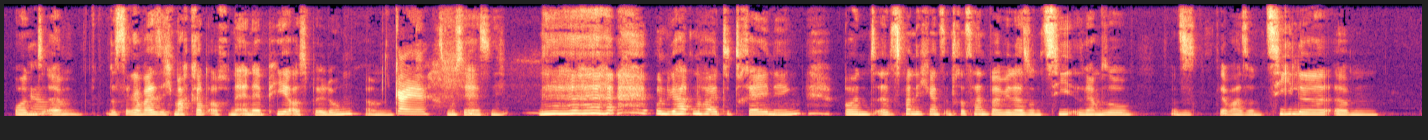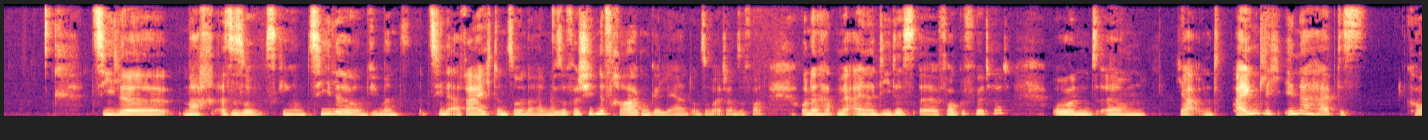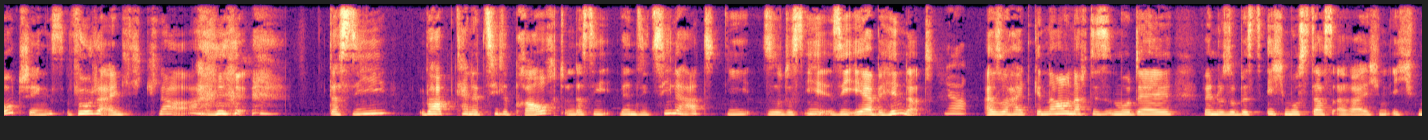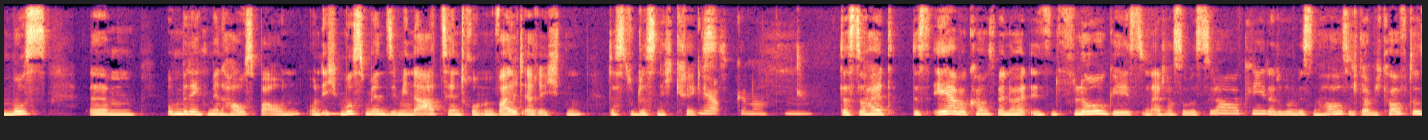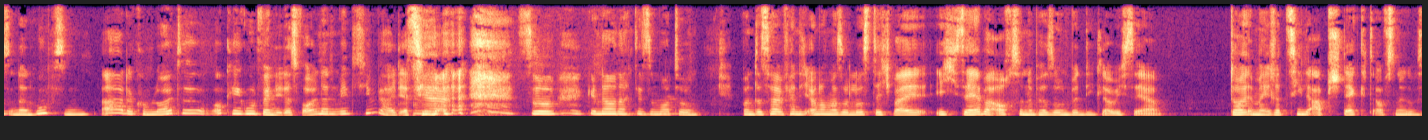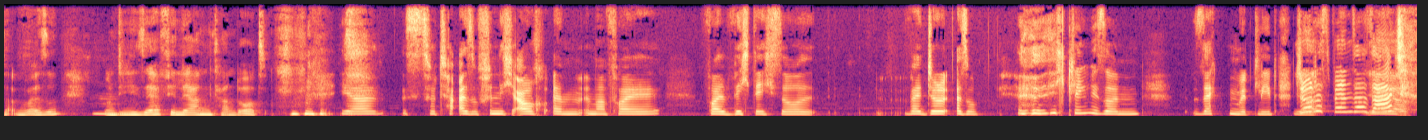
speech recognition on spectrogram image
Und ja. ähm, lustigerweise, ich mache gerade auch eine NLP-Ausbildung. Ähm, Geil. Das muss ja jetzt nicht. und wir hatten heute Training und äh, das fand ich ganz interessant, weil wir da so ein Ziel, wir haben so, also da war so ein Ziele, ähm, Ziele mach, also so, es ging um Ziele und wie man Ziele erreicht und so. Und da haben wir so verschiedene Fragen gelernt und so weiter und so fort. Und dann hatten wir eine, die das äh, vorgeführt hat. Und ähm, ja, und eigentlich innerhalb des Coachings wurde eigentlich klar, dass sie überhaupt keine Ziele braucht und dass sie, wenn sie Ziele hat, die so dass sie eher behindert. Ja. Also halt genau nach diesem Modell, wenn du so bist, ich muss das erreichen, ich muss ähm, unbedingt mir ein Haus bauen und ich muss mir ein Seminarzentrum im Wald errichten, dass du das nicht kriegst. Ja, genau. Mhm dass du halt das eher bekommst, wenn du halt in diesen Flow gehst und einfach so bist, ja, okay, da drüben ist ein Haus, ich glaube, ich kaufe das und dann hups, und, ah, da kommen Leute, okay, gut, wenn die das wollen, dann meditieren wir halt jetzt hier. Ja. so, genau nach diesem Motto. Und deshalb fände ich auch nochmal so lustig, weil ich selber auch so eine Person bin, die, glaube ich, sehr doll immer ihre Ziele absteckt auf so eine gewisse Art und Weise mhm. und die sehr viel lernen kann dort. ja, ist total, also finde ich auch ähm, immer voll, voll wichtig, so weil Joe, also ich klinge wie so ein Sektenmitglied. Ja. Joe Dispenza sagt.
